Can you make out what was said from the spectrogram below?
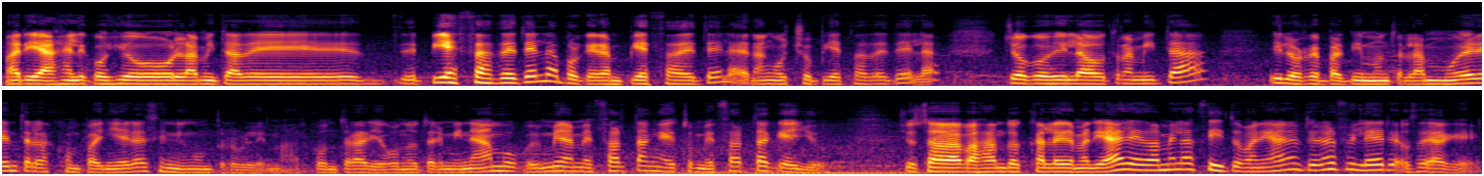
María Ángel cogió la mitad de, piezas de tela, porque eran piezas de tela, eran ocho piezas de tela, yo cogí la otra mitad y lo repartimos entre las mujeres, entre las compañeras sin ningún problema. Al contrario, cuando terminamos, pues mira, me faltan esto, me falta aquello. Yo estaba bajando escaleras, María Ángel, dame lacito, María Ángel, tiene alfileres, o sea que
